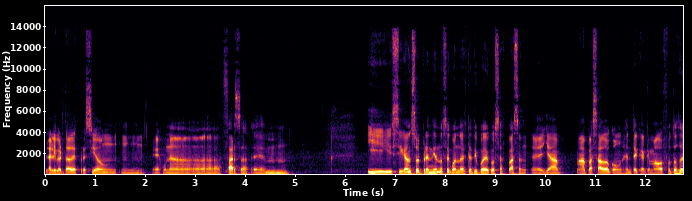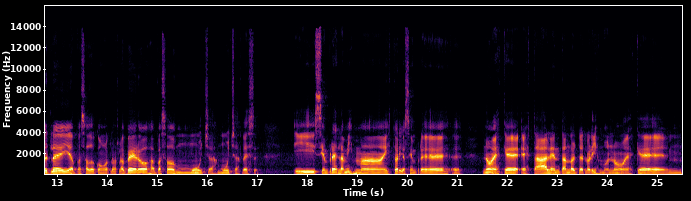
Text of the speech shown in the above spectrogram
la libertad de expresión mm, es una farsa em, y sigan sorprendiéndose cuando este tipo de cosas pasan. Eh, ya ha pasado con gente que ha quemado fotos de ley, ha pasado con otros raperos, ha pasado muchas, muchas veces. Y siempre es la misma historia, siempre es... Eh, no, es que está alentando al terrorismo, no, es que...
